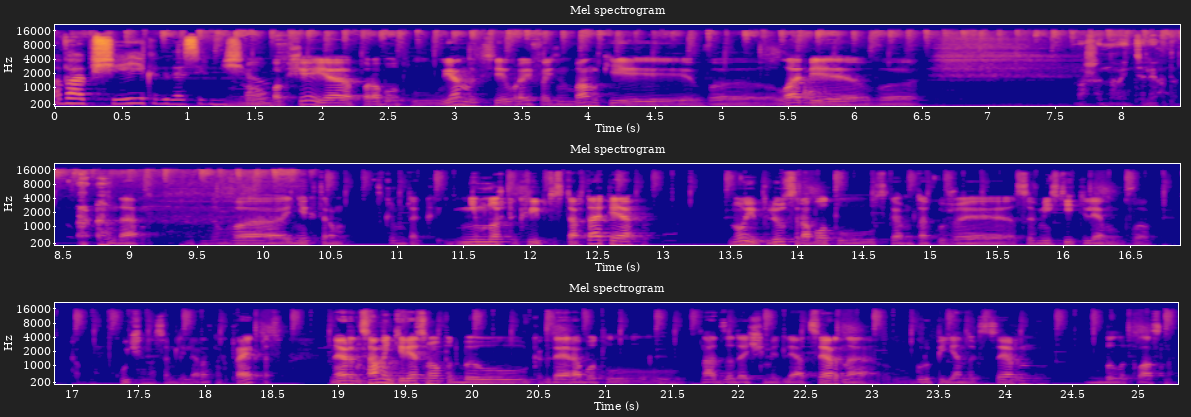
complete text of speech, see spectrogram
Вообще и когда совмещал? Ну, вообще я поработал в Яндексе, в Райфайзенбанке, в Лабе, в... Машинного интеллекта. Да, в некотором, скажем так, немножко крипто-стартапе. Ну и плюс работал, скажем так, уже совместителем в там, куче, на самом деле, разных проектов. Наверное, самый интересный опыт был, когда я работал над задачами для ЦЕРНа в группе Яндекс ЦЕРН. Было классно.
